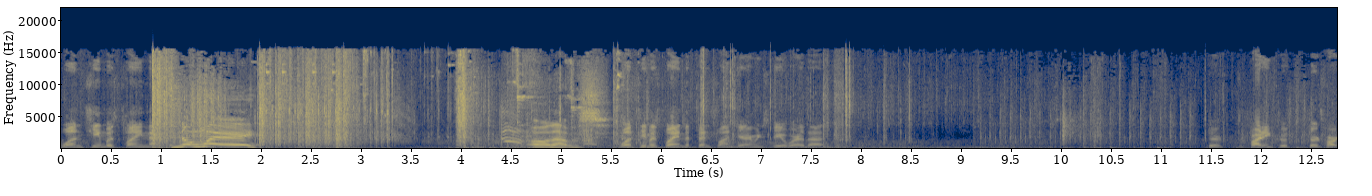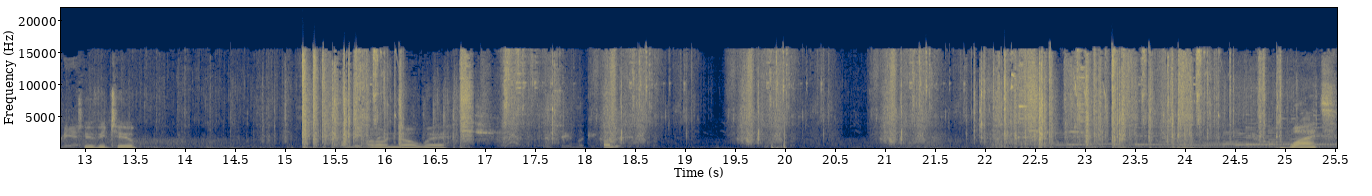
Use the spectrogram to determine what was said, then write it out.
One team was playing that. No way! Oh, that was. One team was playing the fence line, Jeremy. Just be aware of that. They're, fighting third, third party. It. 2v2. Oh, no way. What?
